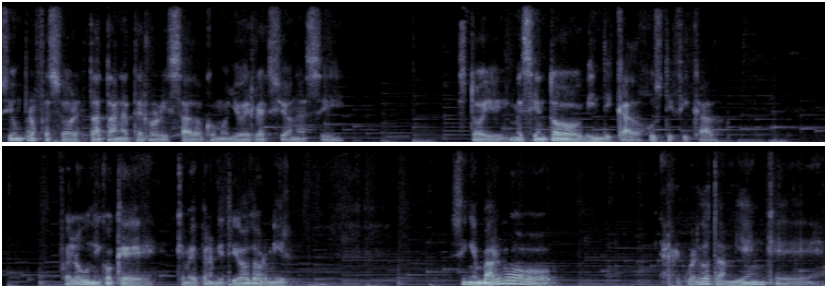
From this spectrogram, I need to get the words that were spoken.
si un profesor está tan aterrorizado como yo y reacciona así, estoy, me siento vindicado, justificado. Fue lo único que, que me permitió dormir. Sin embargo, recuerdo también que,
